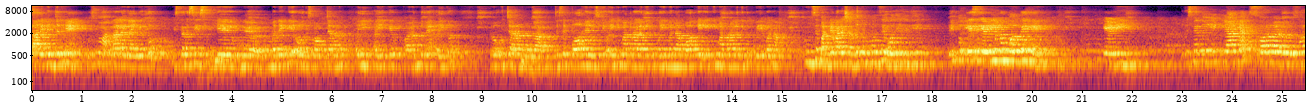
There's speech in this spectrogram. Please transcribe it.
सारे व्यंजन हैं उसमें मात्रा लगाएँगे तो इस तरह से ये बनेंगे और इसका उच्चारण आई आई के अंत में आई का उच्चारण होगा जैसे प है उसकी आई की मात्रा लगी तो पई बना प के ए की मात्रा लगी तो पे बना तो उनसे बनने वाले शब्द कौन कौन से वो देख लीजिए एक तो ए से एड़ी अपन बोलते हैं एड़ी तो इसमें तो ये क्या आ गया स्वर स्वर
